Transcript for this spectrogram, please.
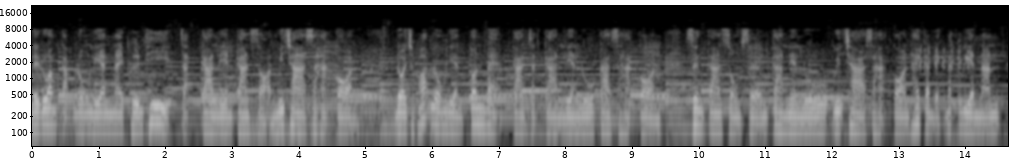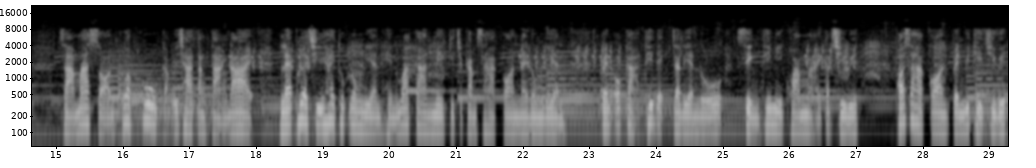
ได้ร่วมกับโรงเรียนในพื้นที่จัดการเรียนการสอนวิชาสหกรณ์ โดยเฉพาะโรงเรียนต้นแบบการจัดการเรียนรู้การสหกรณ์ซึ่งการส่งเสริมการเรียนรู้วิชาสหกรณ์ให้กับเด็กนักเรียนนั้น สามารถสอนควบคู่กับวิชาต่างๆ ได้ และเพื่อชี้ให้ทุกโรงเรียนเห็นว่าการมีกิจกรรมสหกรณ์ในโรงเรียน เป็นโอกาสที่เด็กจะเรียนรู้สิ่งที่มีความหมายกับชีวิต เพราะสหกรณ์เป็นวิถีชีวิต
